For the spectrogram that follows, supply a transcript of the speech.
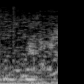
you,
